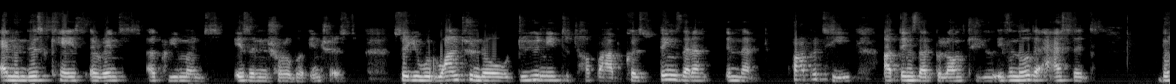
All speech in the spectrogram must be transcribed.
And in this case, a rent agreement is an insurable interest. So you would want to know, do you need to top up? Because things that are in that property are things that belong to you, even though the asset, the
